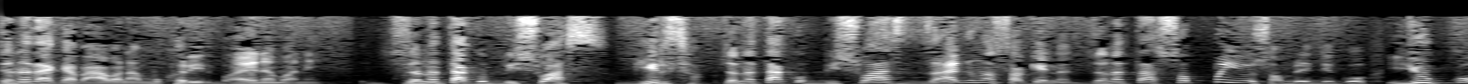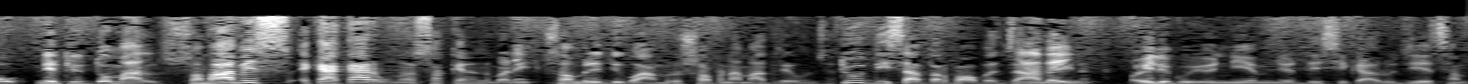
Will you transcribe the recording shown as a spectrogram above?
जनताका भावना मुखरित भएन भने जनताको विश्वास गिर्छ। जनताको विश्वास जाग्न सकेन। जनता सबै यो समृद्धिको युगको नेतृत्वमा समावेश एकाकार हुन सकेनन् भने समृद्धिको हाम्रो सपना मात्रै हुन्छ। त्यो दिशातर्फ अब जाँदैन। अहिलेको यो नियम निर्देशिकाहरू जे छन्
